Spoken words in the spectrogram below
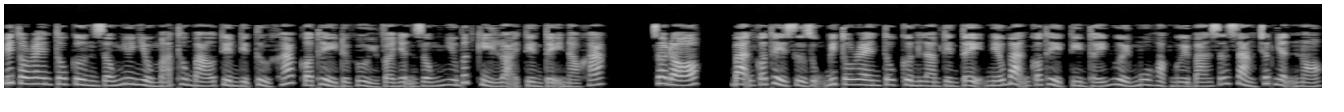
BitTorrent token giống như nhiều mã thông báo tiền điện tử khác có thể được gửi và nhận giống như bất kỳ loại tiền tệ nào khác. Do đó, bạn có thể sử dụng BitTorrent token làm tiền tệ nếu bạn có thể tìm thấy người mua hoặc người bán sẵn sàng chấp nhận nó.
